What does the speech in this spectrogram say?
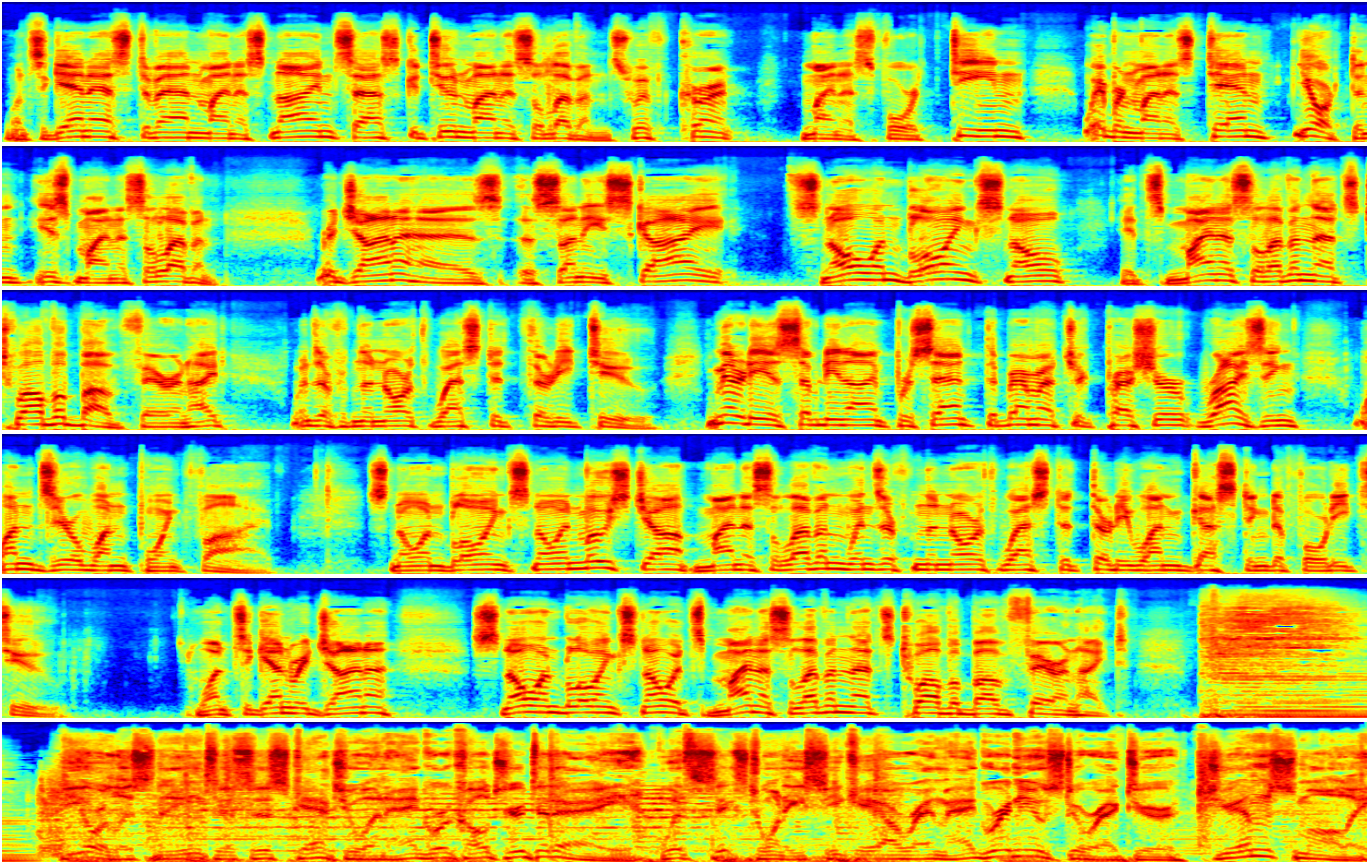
Once again, Estevan minus 9, Saskatoon minus 11, Swift Current minus 14. Weyburn minus 10. Yorkton is minus 11. Regina has a sunny sky, snow and blowing snow. It's minus 11. That's 12 above Fahrenheit. Winds are from the northwest at 32. Humidity is 79%. The barometric pressure rising 101.5. Snow and blowing snow in Moose Jaw, minus 11. Winds are from the northwest at 31, gusting to 42. Once again, Regina, snow and blowing snow. It's minus 11. That's 12 above Fahrenheit. You're listening to Saskatchewan Agriculture Today with 620 CKRM Agri News Director Jim Smalley.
